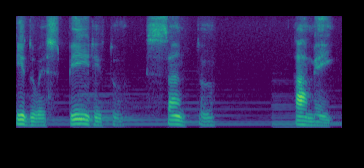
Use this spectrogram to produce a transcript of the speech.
e do Espírito Santo. Amém.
